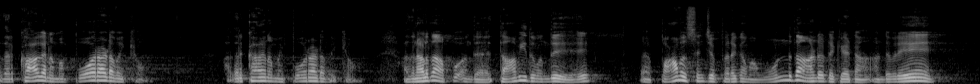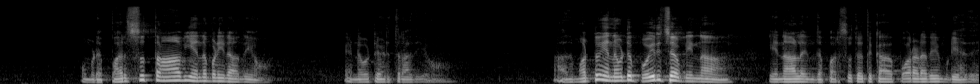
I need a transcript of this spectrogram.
அதற்காக நம்ம போராட வைக்கும். அதற்காக நம்ம போராட வைக்கும். அதனால தான் அப்போ அந்த தாவிது வந்து பாவம் செஞ்ச பிறகு அவன் ஒன்று தான் ஆண்டவர்கிட்ட கேட்டான். ஆண்டவரே உம்முடைய பரிசுத்த ஆவி என்ன பண்ணிடாதையும் என்னை விட்டு எடுத்துடாதையும் அது மட்டும் என்னை விட்டு போயிடுச்சு அப்படின்னா என்னால் இந்த பரிசுத்தத்துக்காக போராடவே முடியாது.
